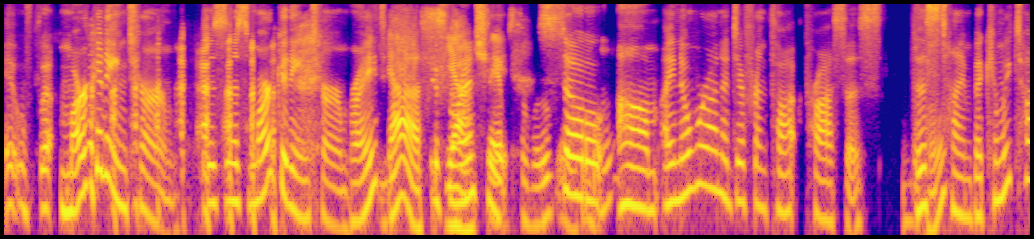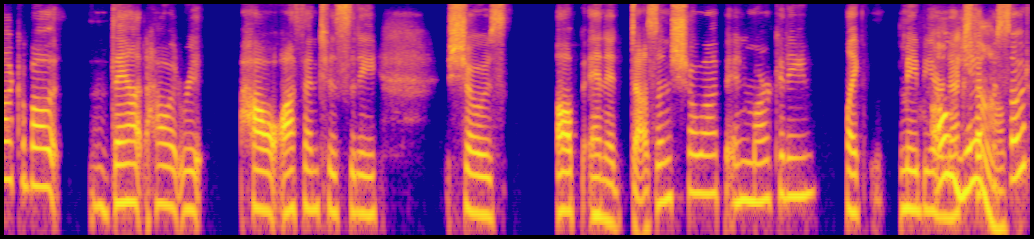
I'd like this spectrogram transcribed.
it, marketing term, business marketing term, right? Yes, differentiate. Yes, absolutely. So, mm-hmm. um, I know we're on a different thought process this mm-hmm. time, but can we talk about that? How it re- how authenticity shows up and it doesn't show up in marketing, like maybe our oh, next yeah. episode.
